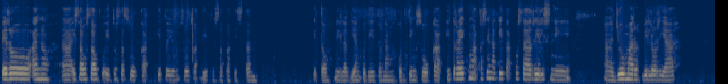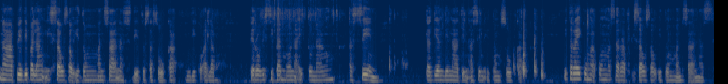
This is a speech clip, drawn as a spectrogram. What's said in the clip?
Pero ano, uh, isawsaw ko ito sa suka. Ito yung suka dito sa Pakistan. Ito, nilagyan ko dito ng kunting suka. I-try ko nga kasi nakita ko sa reels ni uh, Jumar Viloria na pwede palang isawsaw itong mansanas dito sa suka. Hindi ko alam. Pero wisikan muna ito ng asin. Lagyan din natin asin itong suka. I-try ko nga kung masarap isawsaw itong mansanas.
